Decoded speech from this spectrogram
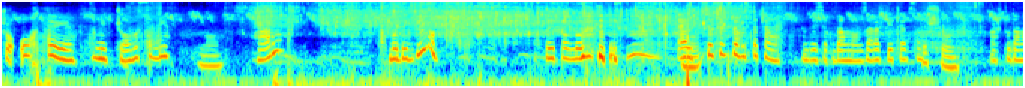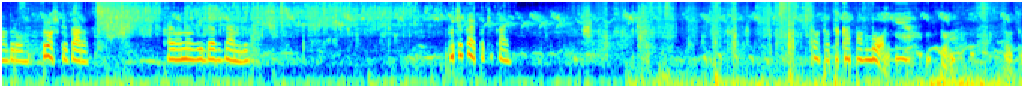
Що, ух ти, нічого собі. Ну. Гарно? Буде діло? Той Павло. Ей, Ну. все, все, все вистачає. Дивися, куди воно зараз втіче все. То що? аж туди на дорогу. Трошки зараз. Хай воно війде в землю. Почекай, почекай. Ото така Павловня. Ото. Ото.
